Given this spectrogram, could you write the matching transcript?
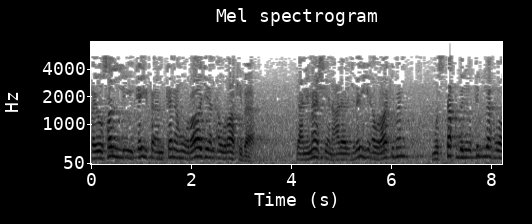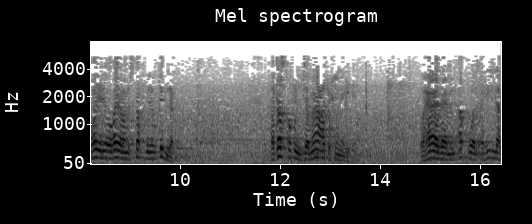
فيصلي كيف أمكنه راجلا أو راكبا يعني ماشيا على رجليه أو راكبا مستقبل القبلة وغير وغير مستقبل القبلة. فتسقط الجماعة حينئذ. وهذا من أقوى الأدلة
